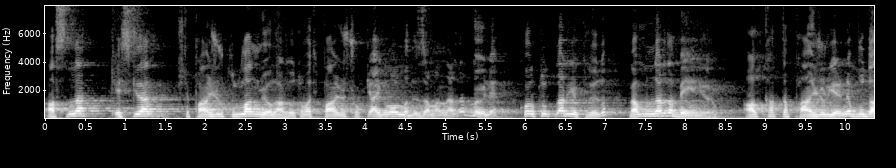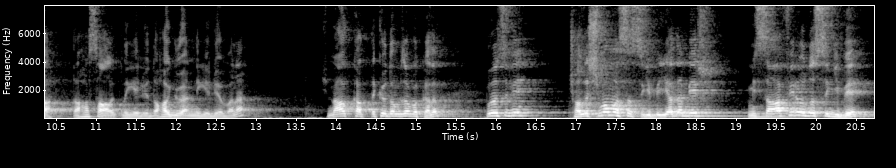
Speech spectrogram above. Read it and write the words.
Aslında eskiden işte panjur kullanmıyorlardı. Otomatik panjur çok yaygın olmadığı zamanlarda böyle korkuluklar yapılıyordu. Ben bunları da beğeniyorum. Alt katta panjur yerine bu da daha sağlıklı geliyor, daha güvenli geliyor bana. Şimdi alt kattaki odamıza bakalım. Burası bir çalışma masası gibi ya da bir misafir odası gibi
